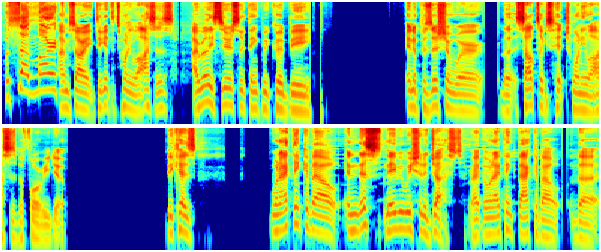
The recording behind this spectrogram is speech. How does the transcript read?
What's up, Mark? I'm sorry, to get to 20 losses. I really seriously think we could be in a position where the Celtics hit 20 losses before we do. Because when I think about, and this maybe we should adjust, right? But when I think back about the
